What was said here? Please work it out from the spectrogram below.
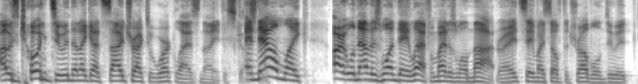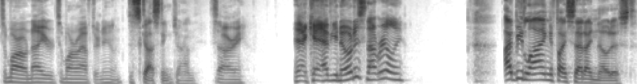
I was going to, and then I got sidetracked at work last night. Disgusting. And now I'm like, all right, well now there's one day left. I might as well not, right? Save myself the trouble and do it tomorrow night or tomorrow afternoon. Disgusting, John. Sorry. Yeah, have you noticed? Not really. I'd be lying if I said I noticed.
